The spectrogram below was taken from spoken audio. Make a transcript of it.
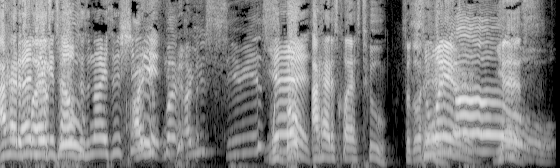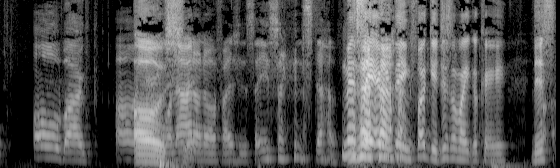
I had his that class nigga's too. house is nice as shit. Are you, are you serious? We Yes. both. I had his class too. So go Swear. ahead. Yo! Yes. Oh my. Oh, well, now shit. I don't know if I should say certain stuff. Man, say everything. Fuck it. Just I'm like, okay, this.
